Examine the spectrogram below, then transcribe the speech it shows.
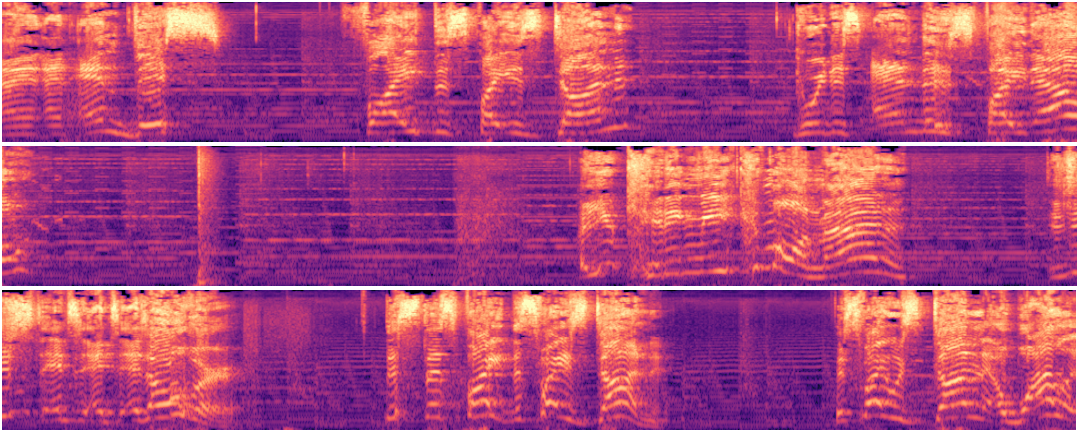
and, and end this fight? This fight is done? Can we just end this fight now? Are you kidding me? Come on, man! It's just, it's, it's, it's over! This, this fight, this fight is done! This fight was done a while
